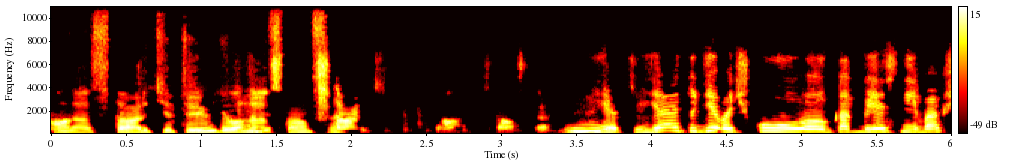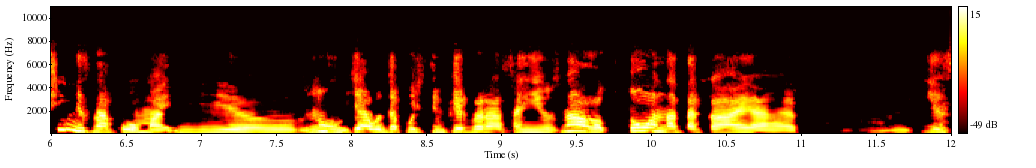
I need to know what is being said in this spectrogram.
На старте, ты ее видела на, на дистанции? Старте остался? Нет, я эту девочку, как бы я с ней вообще не знакома. И, э, ну, я вот, допустим, первый раз о ней узнала, кто она такая, из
